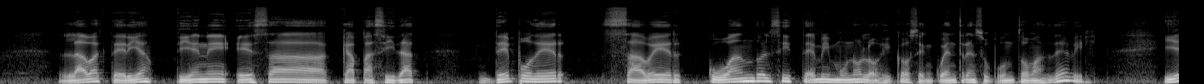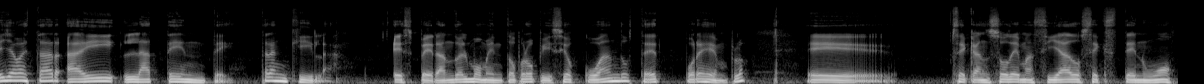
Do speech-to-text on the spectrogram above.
La bacteria tiene esa capacidad de poder saber cuándo el sistema inmunológico se encuentra en su punto más débil. Y ella va a estar ahí latente, tranquila, esperando el momento propicio cuando usted, por ejemplo, eh, se cansó demasiado, se extenuó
